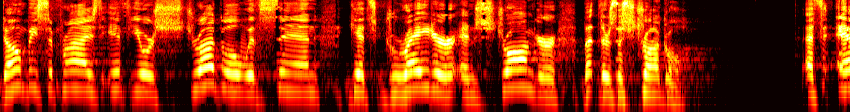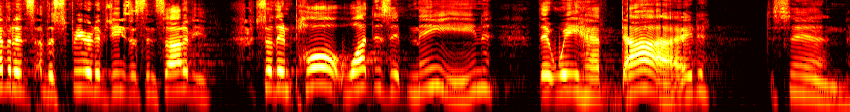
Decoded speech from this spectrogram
don't be surprised if your struggle with sin gets greater and stronger, but there's a struggle. That's evidence of the Spirit of Jesus inside of you. So then, Paul, what does it mean that we have died to sin?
